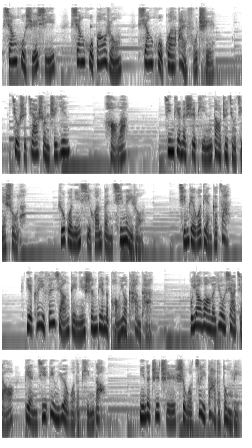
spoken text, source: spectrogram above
相互学习，相互包容，相互关爱扶持，就是家顺之音。好了，今天的视频到这就结束了。如果您喜欢本期内容，请给我点个赞，也可以分享给您身边的朋友看看。不要忘了右下角点击订阅我的频道，您的支持是我最大的动力。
